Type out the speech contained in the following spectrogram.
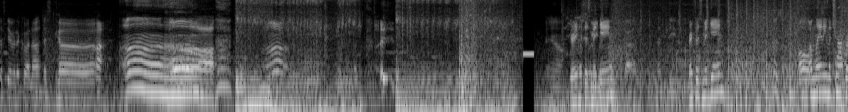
Let's give it a corner. Let's go. Ah. Uh, Yeah. you ready to hit this mid game? Ready for this mid game? Oh, I'm landing the chopper.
